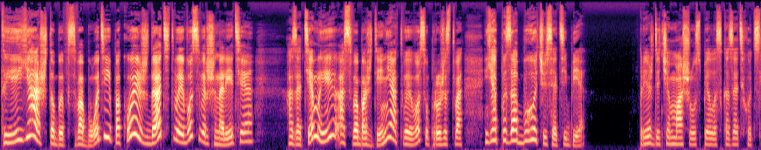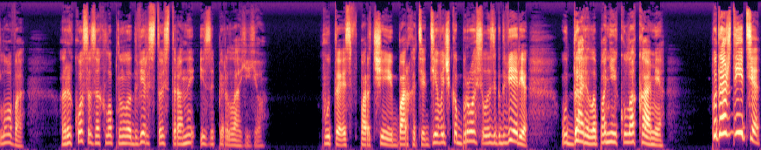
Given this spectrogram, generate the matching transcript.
ты и я, чтобы в свободе и покое ждать твоего совершеннолетия, а затем и освобождения от твоего супружества. Я позабочусь о тебе. Прежде чем Маша успела сказать хоть слово, Рыкоса захлопнула дверь с той стороны и заперла ее. Путаясь в парче и бархате, девочка бросилась к двери, ударила по ней кулаками. «Подождите!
